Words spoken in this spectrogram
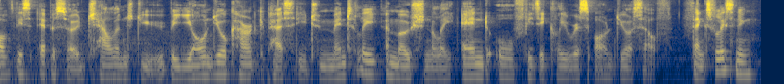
of this episode challenged you beyond your current capacity to mentally, emotionally, and or physically respond yourself. Thanks for listening.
